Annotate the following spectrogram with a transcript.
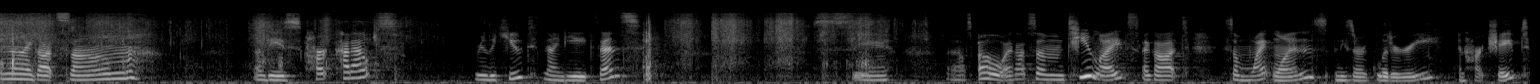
And then I got some of these heart cutouts. Really cute, 98 cents. Let's see what else. Oh, I got some tea lights. I got some white ones. And these are glittery and heart-shaped.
